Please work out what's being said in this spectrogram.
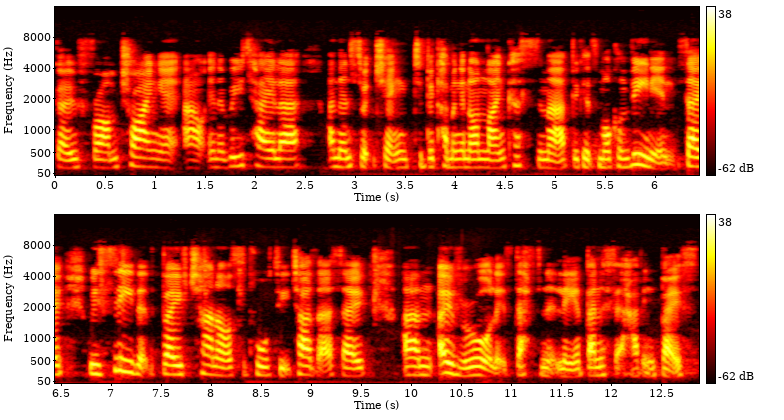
go from trying it out in a retailer and then switching to becoming an online customer because it's more convenient. So we see that both channels support each other. So um, overall, it's definitely a benefit having both.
